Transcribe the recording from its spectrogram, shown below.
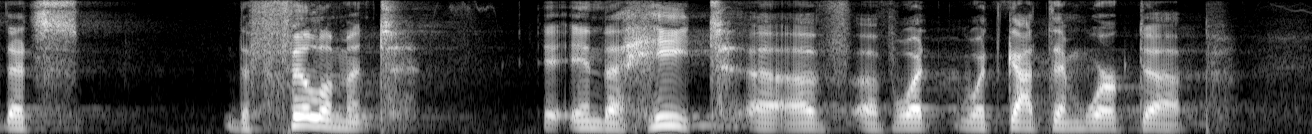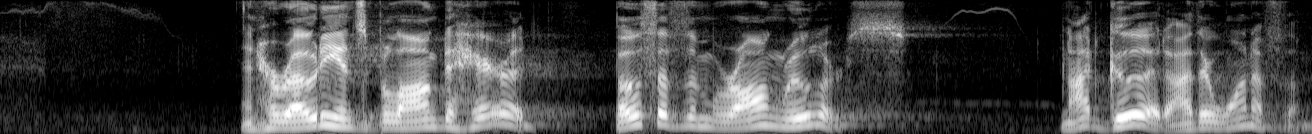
that's the filament in the heat uh, of, of what, what got them worked up. And Herodians belonged to Herod. Both of them wrong rulers. Not good, either one of them.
